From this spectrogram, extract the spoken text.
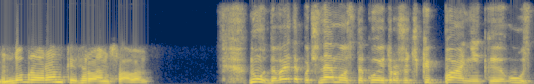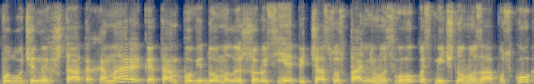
Доброго ранку, героям слава. Ну, давайте почнемо з такої трошечки паніки у Сполучених Штатах Америки. Там повідомили, що Росія під час останнього свого космічного запуску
